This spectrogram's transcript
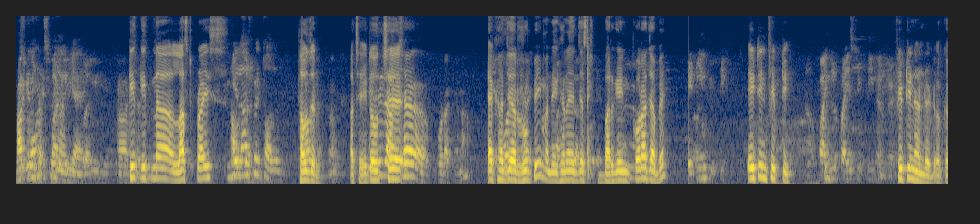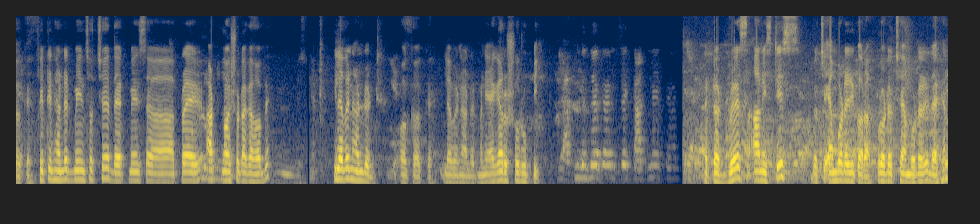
Bargaining डिस्काउंट में आ गया है हाँ, कि, कितना last price? ये लास्ट पे थाउजेंड থাউজেন্ড আচ্ছা এটা This is হচ্ছে अच्छा product है ना এক হাজার রুপি মানে এখানে জাস্ট বার্গেইন করা যাবে এইটিন ফিফটি fifteen hundred okay okay fifteen hundred means হচ্ছে দ্যাট মিনস প্রায় আট নয়শো টাকা হবে। Eleven hundred okay okay eleven hundred মানে এগারোশো রুপি। একটা ড্রেস আনস্টিচ হচ্ছে এমব্রয়ডারি করা পুরোটা হচ্ছে এমব্রয়ডারি দেখেন।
